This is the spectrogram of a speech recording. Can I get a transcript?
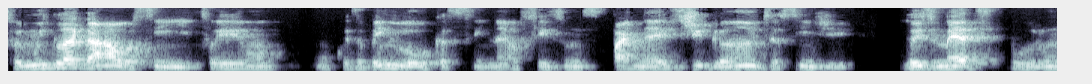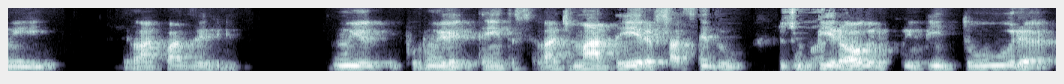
Foi muito legal, assim, foi uma, uma coisa bem louca, assim, né? Eu fiz uns painéis gigantes, assim, de dois metros por um, sei lá, quase um por 1,80, sei lá, de madeira, fazendo um pirógrafo em pintura.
